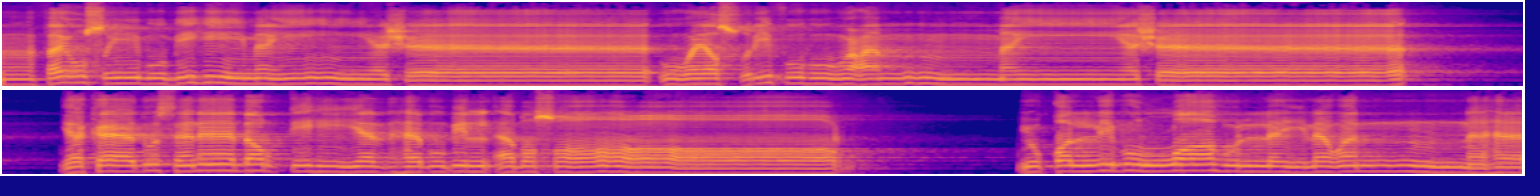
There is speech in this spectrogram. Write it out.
فيصيب به من يشاء ويصرفه عن من يشاء. يكاد سنا برقه يذهب بالأبصار. يقلب الله الليل والنهار.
